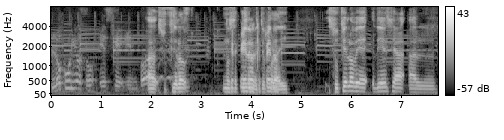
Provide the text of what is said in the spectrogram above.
Lo curioso es que en a su fiel, o- no ¿Qué sé pedo, qué qué se metió por pedo? ahí, su fiel obediencia al,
